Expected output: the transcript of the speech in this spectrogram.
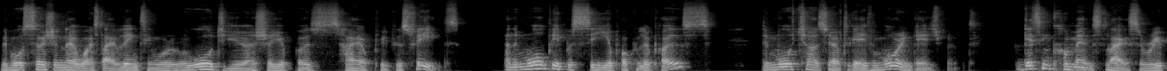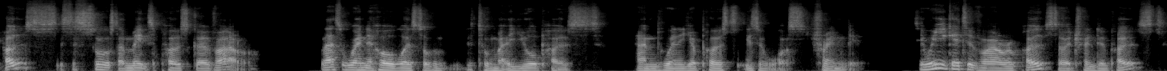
the more social networks like LinkedIn will reward you and show your posts higher up people's feeds. And the more people see your popular posts, the more chance you have to get even more engagement. Getting comments, likes, and reposts is the source that makes posts go viral. That's when the whole world's talking, talking about your posts and when your post is what's trending. So when you get a viral post or a trending post,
